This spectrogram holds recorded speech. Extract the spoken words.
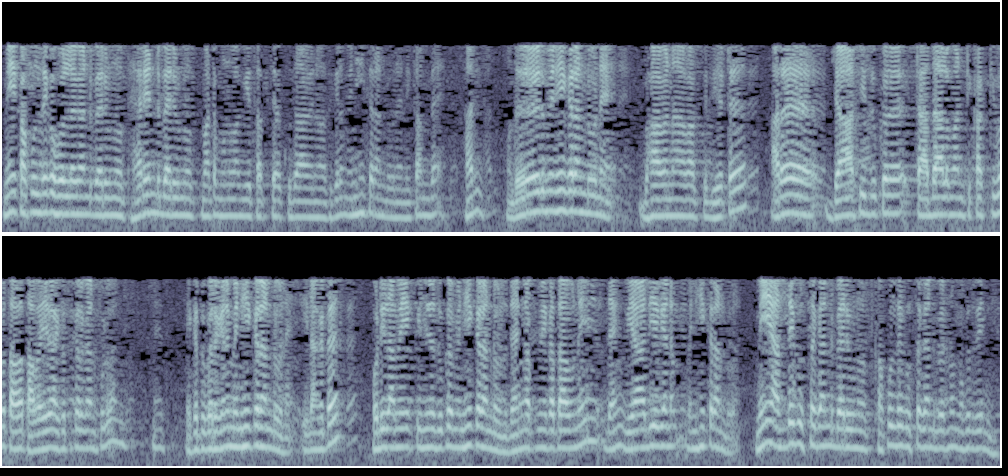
මේ කකුල් දෙක හොල්ල ගන්න බැරි වුණොත් හැරෙන්න බැරි වුණොත් මට මොන වගේ තත්ත්වයක් උදා වෙනවද කියලා මෙනෙහි කරන්න ඕනේ නිකන් බෑ. හරි. හොඳට මෙනෙහි කරන්න ඕනේ. භාවනාවක් විදිහට අර ජාති දුකට අදාළ මන් ටිකක් කිව්ව තව තව ඒවා එකතු කරගන්න පුළුවන් නේද? එකතු කරගෙන මෙනෙහි කරන්න ඕනේ. ඊළඟට පොඩි ළමයෙක් විඳින දුක මෙනෙහි කරන්න ඕනේ. දැන් අපි මේ කතා වුණේ දැන් ව්‍යාධිය ගැන මෙනෙහි කරන්න ඕනේ. මේ අත් දෙක උස්ස ගන්න බැරි වුණොත්, කකුල් දෙක උස්ස ගන්න බැරි වුණොත් මොකද වෙන්නේ?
